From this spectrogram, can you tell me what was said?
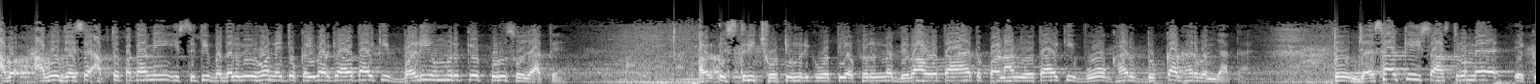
अब अब जैसे, अब तो पता नहीं स्थिति बदल गई हो, नहीं तो कई बार क्या होता है कि बड़ी उम्र के पुरुष हो जाते हैं। और स्त्री छोटी उम्र की होती है फिर उनमें विवाह होता है तो परिणाम ये होता है कि वो घर, दुख का घर बन जाता है। तो जैसा कि शास्त्रों में एक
